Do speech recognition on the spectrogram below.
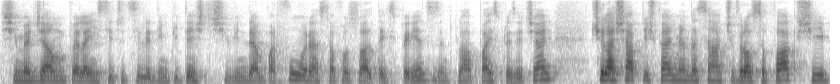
și mergeam pe la instituțiile din Pitești și vindeam parfumuri. Asta a fost o altă experiență, se întâmpla la 14 ani. Și la 17 ani mi-am dat seama ce vreau să fac și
